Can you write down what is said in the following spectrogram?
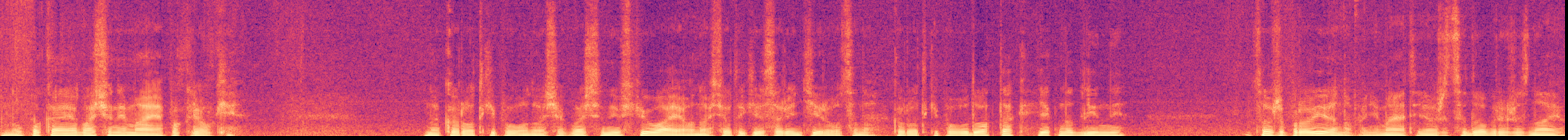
Ну, поки я бачу, немає покльовки на короткий поводочок. Бачите, не вспіває вона все-таки зорієнтуватися на короткий поводок, так, як на длинний. Це вже провірено, розумієте, я вже це добре вже знаю.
